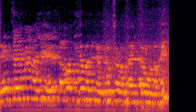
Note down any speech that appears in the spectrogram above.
స్టేట్ చైర్మన్ అయ్యి తర్వాత ఇదే మళ్ళీ నేను కూర్చోవడం కార్యక్రమంలోని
